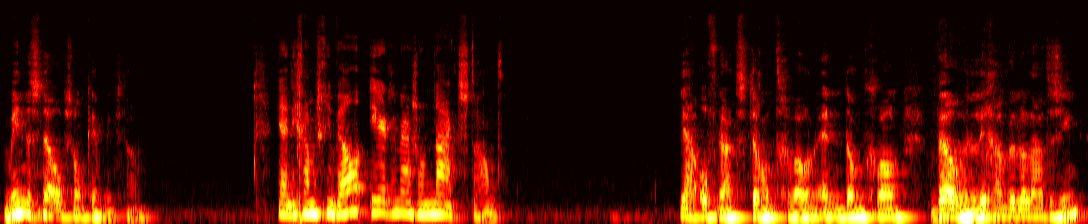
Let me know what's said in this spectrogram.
minder snel op zo'n camping staan. ja, die gaan misschien wel eerder naar zo'n naaktstrand. Ja, of naar het strand gewoon. En dan gewoon wel hun lichaam willen laten zien.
